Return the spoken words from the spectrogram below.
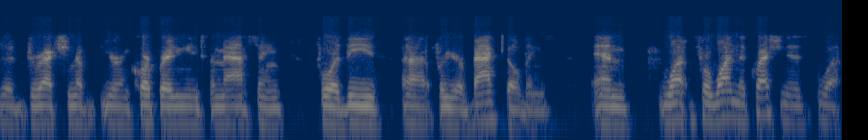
the direction of you're incorporating into the massing for these uh, for your back buildings. And what for one, the question is what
